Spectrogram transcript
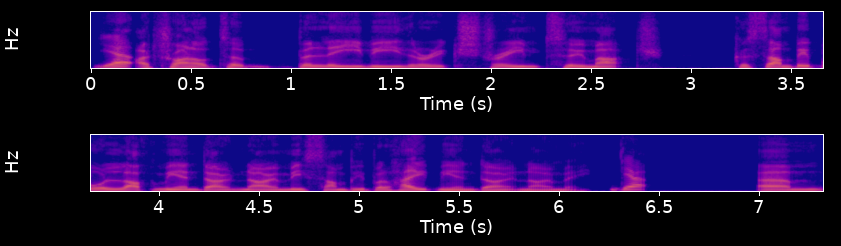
Yeah. I try not to believe either extreme too much because some people love me and don't know me. Some people hate me and don't know me. Yeah. Um,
